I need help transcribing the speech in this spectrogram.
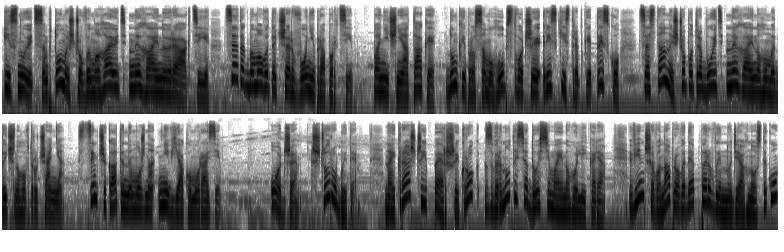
Існують симптоми, що вимагають негайної реакції. Це, так би мовити, червоні прапорці. Панічні атаки, думки про самогубство чи різкі стрибки тиску це стани, що потребують негайного медичного втручання. З цим чекати не можна ні в якому разі. Отже, що робити? Найкращий перший крок звернутися до сімейного лікаря. Він чи вона проведе первинну діагностику,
